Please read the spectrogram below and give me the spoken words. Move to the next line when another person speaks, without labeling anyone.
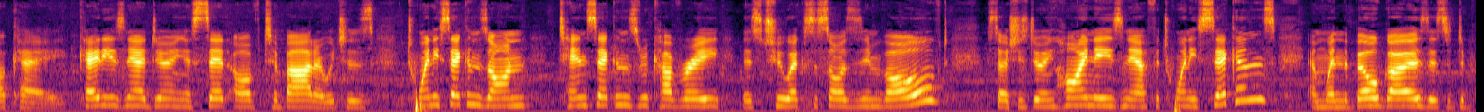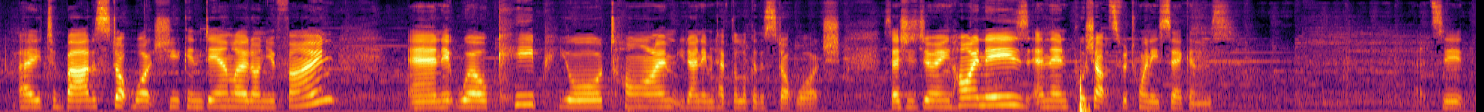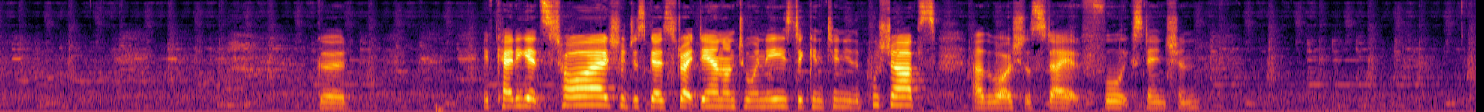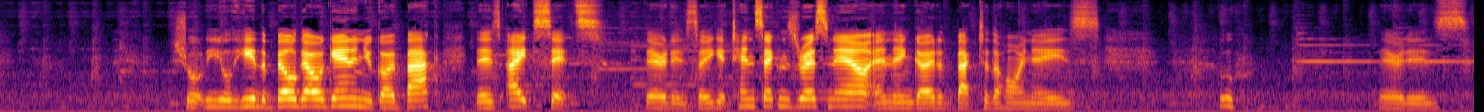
Okay, Katie is now doing a set of Tabata, which is 20 seconds on, 10 seconds recovery. There's two exercises involved. So she's doing high knees now for 20 seconds. And when the bell goes, there's a, a Tabata stopwatch you can download on your phone. And it will keep your time. You don't even have to look at the stopwatch. So she's doing high knees and then push ups for 20 seconds. That's it. Good. If Katie gets tired, she'll just go straight down onto her knees to continue the push-ups. Otherwise, she'll stay at full extension. Shortly, you'll hear the bell go again and you go back. There's eight sets. There it is. So you get 10 seconds rest now and then go to back to the high knees. Ooh. There it is.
